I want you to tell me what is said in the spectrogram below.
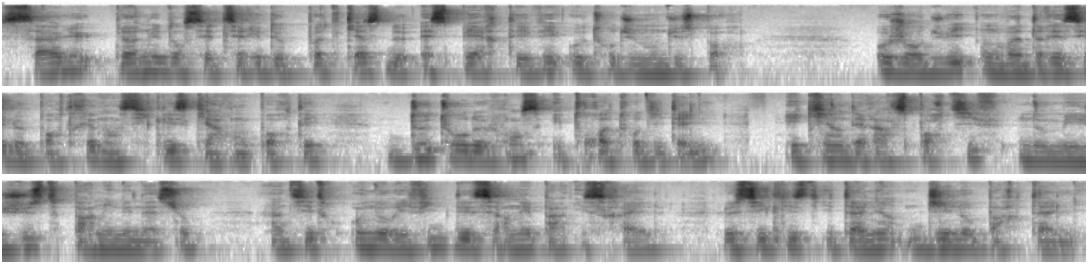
Salut, bienvenue dans cette série de podcasts de SPR TV autour du monde du sport. Aujourd'hui, on va dresser le portrait d'un cycliste qui a remporté deux Tours de France et trois Tours d'Italie, et qui est un des rares sportifs nommés juste parmi les nations, un titre honorifique décerné par Israël, le cycliste italien Gino Bartali.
